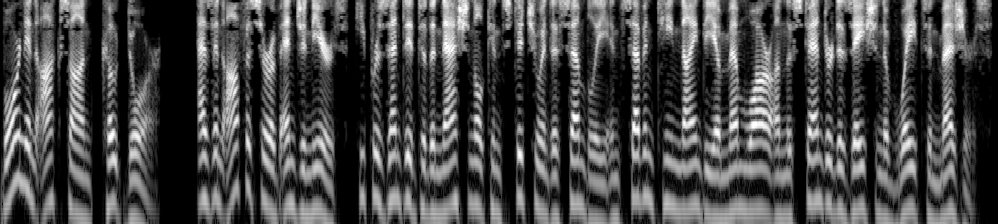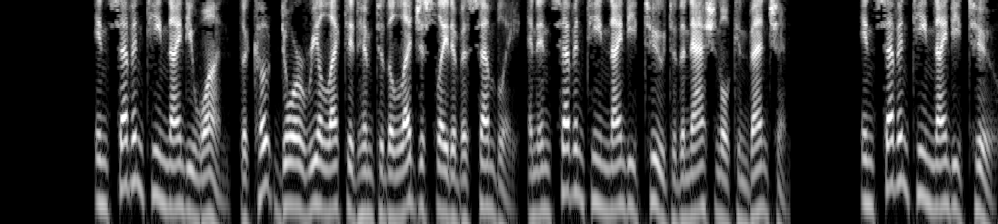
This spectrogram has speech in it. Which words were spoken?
Born in Auxonne, Côte d'Or. As an officer of engineers, he presented to the National Constituent Assembly in 1790 a memoir on the standardization of weights and measures. In 1791, the Côte d'Or re-elected him to the Legislative Assembly, and in 1792 to the National Convention. In 1792,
